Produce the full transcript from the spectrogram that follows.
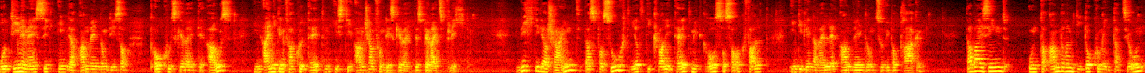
routinemäßig in der Anwendung dieser POCUS-Geräte aus. In einigen Fakultäten ist die Anschaffung des Gerätes bereits Pflicht. Wichtig erscheint, dass versucht wird, die Qualität mit großer Sorgfalt in die generelle Anwendung zu übertragen. Dabei sind unter anderem die Dokumentation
